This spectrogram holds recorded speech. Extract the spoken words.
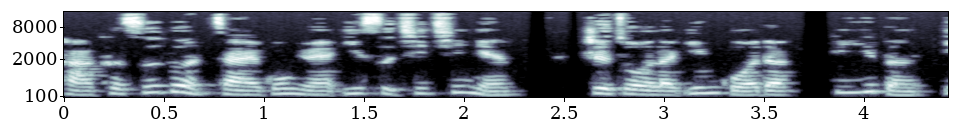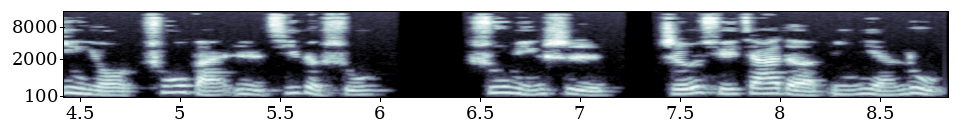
卡克斯顿在公元一四七七年制作了英国的第一本印有出版日期的书，书名是《哲学家的名言录》。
